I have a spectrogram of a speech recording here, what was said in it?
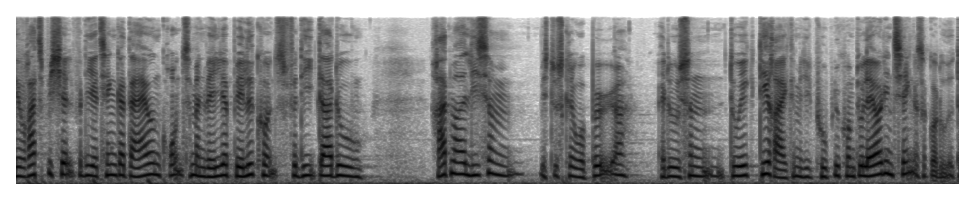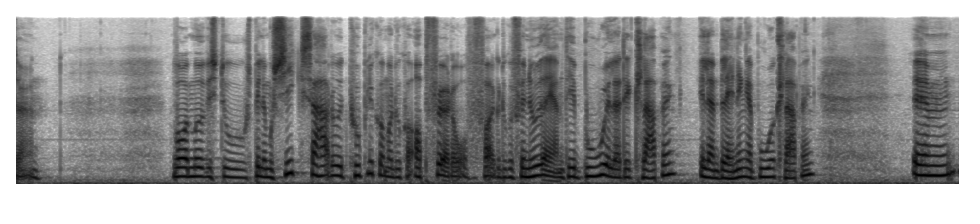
Det er jo ret specielt, fordi jeg tænker, der er jo en grund til, at man vælger billedkunst, fordi der er du ret meget ligesom, hvis du skriver bøger, at du, sådan, du er ikke direkte med dit publikum. Du laver dine ting, og så går du ud af døren. Hvorimod hvis du spiller musik, så har du et publikum, og du kan opføre det over for folk, og du kan finde ud af, om det er bue eller det er klap, ikke? eller en blanding af bue og klap. Ikke? Øhm,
